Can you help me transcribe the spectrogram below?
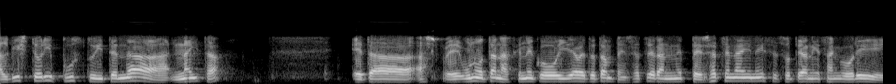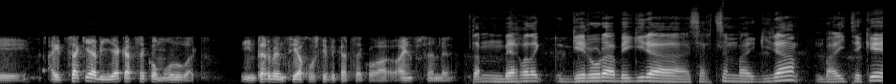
albiste hori puztu iten da naita, Eta azpe, unotan azkeneko hilabetetan pensatzen nahi nahiz ezotean izango hori aitzakia bilakatzeko modu bat. Interbentzia justifikatzeko hain zuzen den. Tan behar badak gerora begira ezartzen bai gira, baiteke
